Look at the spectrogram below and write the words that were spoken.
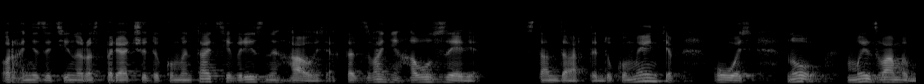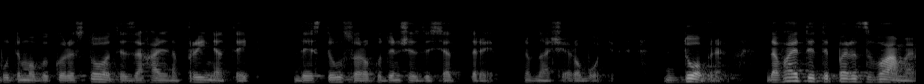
організаційно-розпорядчої документації в різних галузях, так звані галузеві стандарти документів. Ось, ну, ми з вами будемо використовувати загально прийнятий ДСТУ 4163 в нашій роботі. Добре, давайте тепер з вами,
